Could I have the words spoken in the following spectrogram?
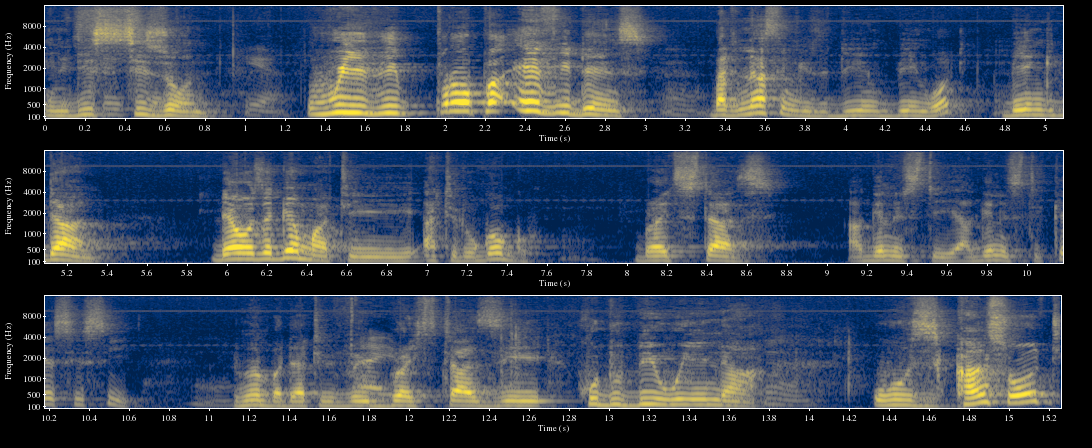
In this season. yeah. with the proper evidence, but nothing is being, being what? Being done. There was a game at uh, at Rugogo, Bright Stars against the against KCC. Remember that very Aye. Bright Stars uh, could be winner was cancelled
